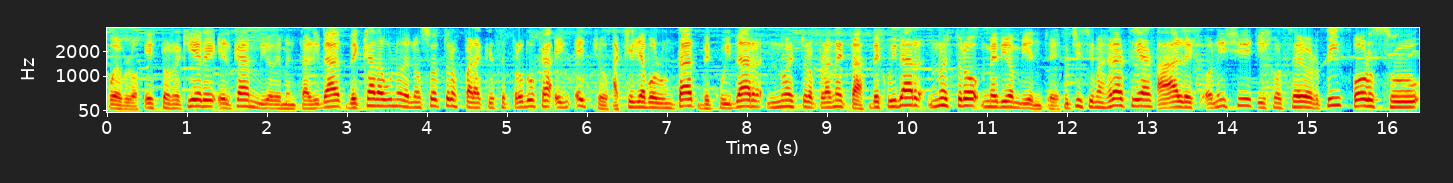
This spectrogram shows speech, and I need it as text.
pueblos. Esto requiere el cambio de mentalidad de cada uno de nosotros para que que se produzca en hechos aquella voluntad de cuidar nuestro planeta, de cuidar nuestro medio ambiente. Muchísimas gracias a Alex Onishi y José Ortiz por su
